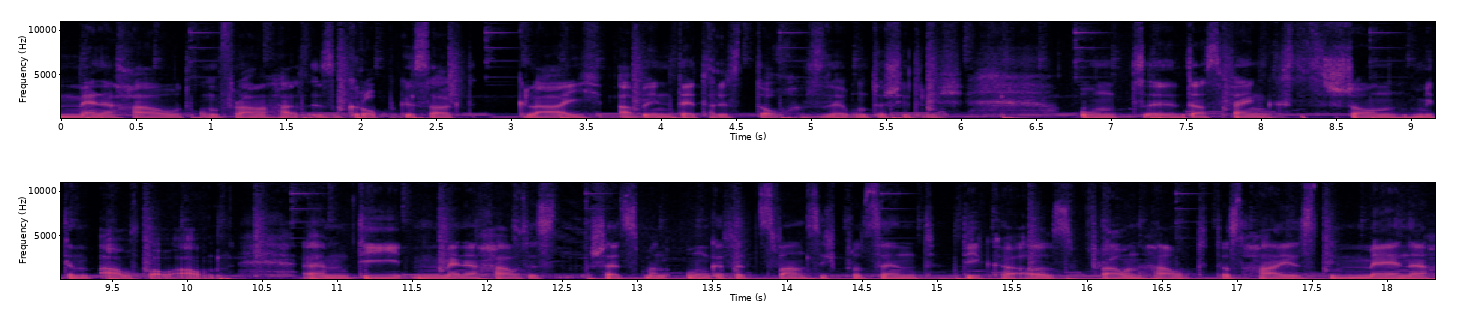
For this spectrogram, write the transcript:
Männerhaut und Frauenhaut ist grob gesagt gleich, aber in Detail ist doch sehr unterschiedlich. Und äh, das fängt schon mit dem Aufbau an. Ähm, die Männerhaut ist, schätzt man, ungefähr 20% dicker als Frauenhaut. Das heißt, die Männer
